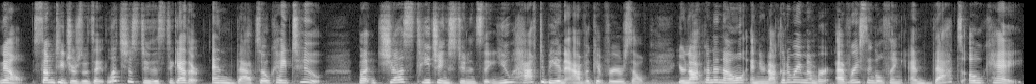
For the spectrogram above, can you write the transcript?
Now, some teachers would say, let's just do this together. And that's okay too. But just teaching students that you have to be an advocate for yourself. You're not going to know and you're not going to remember every single thing. And that's okay.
